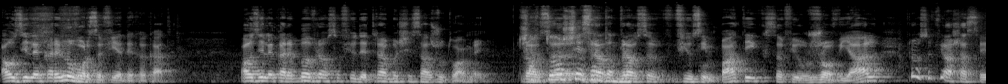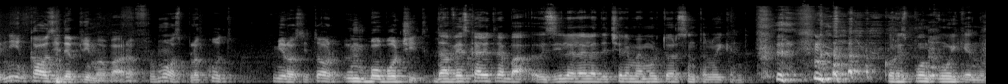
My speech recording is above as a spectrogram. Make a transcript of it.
au zile în care nu vor să fie de căcat. Au zile în care, bă, vreau să fiu de treabă și să ajut oameni. Și atunci ce se vreau, întâmplă? vreau să fiu simpatic, să fiu jovial, vreau să fiu așa senin, ca o zi de primăvară, frumos, plăcut, mirositor, îmbobocit. Dar vezi care e treaba? Zilele alea de cele mai multe ori sunt în weekend. Corespund cu weekendul.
